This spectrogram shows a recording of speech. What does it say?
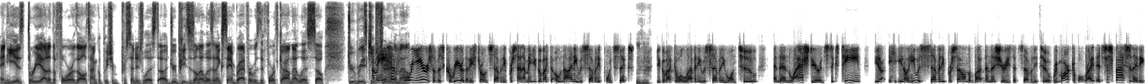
And he is three out of the four of the all time completion percentage list. Uh, Drew Brees is on that list. I think Sam Bradford was the fourth guy on that list. So Drew Brees keeps I mean, turning them out. four years of his career that he's thrown 70%. I mean, you go back to 09, he was 70.6. Mm-hmm. You go back to 11, he was 71.2. And then last year in 16, you know, you know, he was 70% on the button, and this year he's at 72. Remarkable, right? It's just fascinating.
